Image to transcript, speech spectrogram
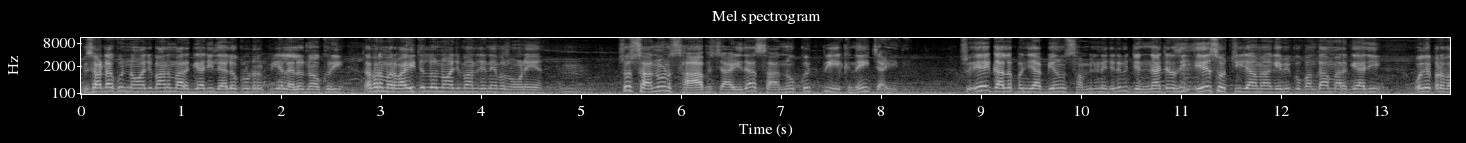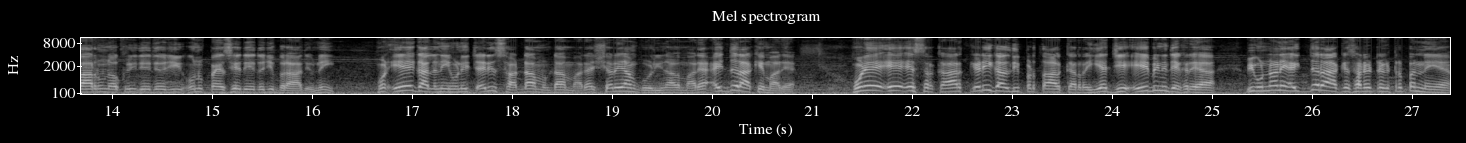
ਵੀ ਸਾਡਾ ਕੋਈ ਨੌਜਵਾਨ ਮਰ ਗਿਆ ਜੀ ਲੈ ਲਓ ਕਰੋੜ ਰੁਪਈਆ ਲੈ ਲਓ ਨੌਕਰੀ ਤਾਂ ਫਿਰ ਮਰਵਾਈ ਚੱਲੋ ਨੌਜਵਾਨ ਜਿੰਨੇ ਮਰਵਾਉਣੇ ਆ। ਸੋ ਸਾਨੂੰ ਇਨਸਾਫ ਚਾਹੀਦਾ ਸਾਨੂੰ ਕੋਈ ਭੀਖ ਨਹੀਂ ਚਾਹੀਦੀ। ਸੋ ਇਹ ਗੱਲ ਪੰਜਾਬੀਆਂ ਨੂੰ ਸਮਝ ਲੈਣੀ ਚਾਹੀਦੀ ਵੀ ਜਿੰਨਾ ਚਿਰ ਅਸੀਂ ਇਹ ਸੋਚੀ ਜਾਵਾਂਗੇ ਵੀ ਕੋਈ ਬੰਦਾ ਮਰ ਗਿਆ ਜੀ ਉਹਦੇ ਪਰਿਵਾਰ ਨੂੰ ਨੌਕਰੀ ਦੇ ਦਿਓ ਜੀ, ਉਹਨੂੰ ਪੈਸੇ ਦੇ ਦਿਓ ਜੀ, ਬਰਾ ਦਿਓ। ਨਹੀਂ, ਹੁਣ ਇਹ ਗੱਲ ਨਹੀਂ ਹੋਣੀ ਚਾਹੀਦੀ, ਸਾਡਾ ਮੁੰਡਾ ਮਾਰਿਆ, ਸ਼ਰੇਆਮ ਗੋਲੀ ਨਾਲ ਮਾਰਿਆ, ਇੱਧਰ ਆ ਕੇ ਮਾਰਿਆ। ਹੁਣ ਇਹ ਇਹ ਸਰਕਾਰ ਕਿਹੜੀ ਗੱਲ ਦੀ ਪੜਤਾਲ ਕਰ ਰਹੀ ਹੈ? ਜੇ ਇਹ ਵੀ ਨਹੀਂ ਦਿਖ ਰਿਹਾ ਵੀ ਉਹਨਾਂ ਨੇ ਇੱਧਰ ਆ ਕੇ ਸਾਡੇ ਟਰੈਕਟਰ ਭੰਨੇ ਆ,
